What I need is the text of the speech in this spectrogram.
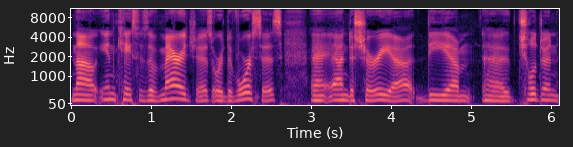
Now, in cases of marriages or divorces uh, under Sharia, the um, uh, children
